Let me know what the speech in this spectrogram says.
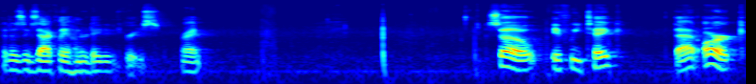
that is exactly 180 degrees, right? So if we take that arc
